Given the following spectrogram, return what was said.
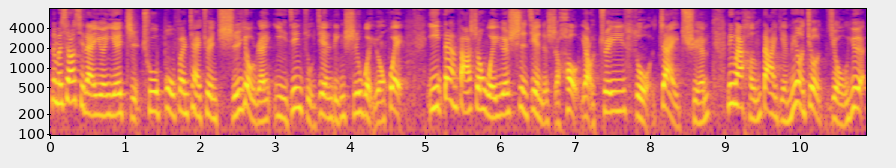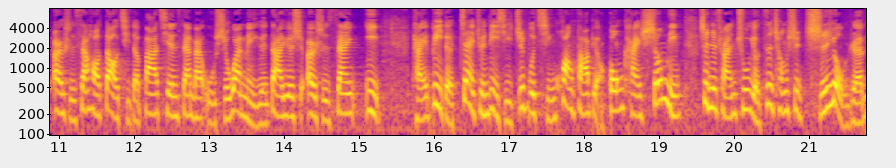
那么消息来源也指出，部分债券持有人已经组建临时委员会，一旦发生违约事件的时候，要追。索债权，另外恒大也没有就九月二十三号到期的八千三百五十万美元，大约是二十三亿。台币的债券利息支付情况发表公开声明，甚至传出有自称是持有人，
